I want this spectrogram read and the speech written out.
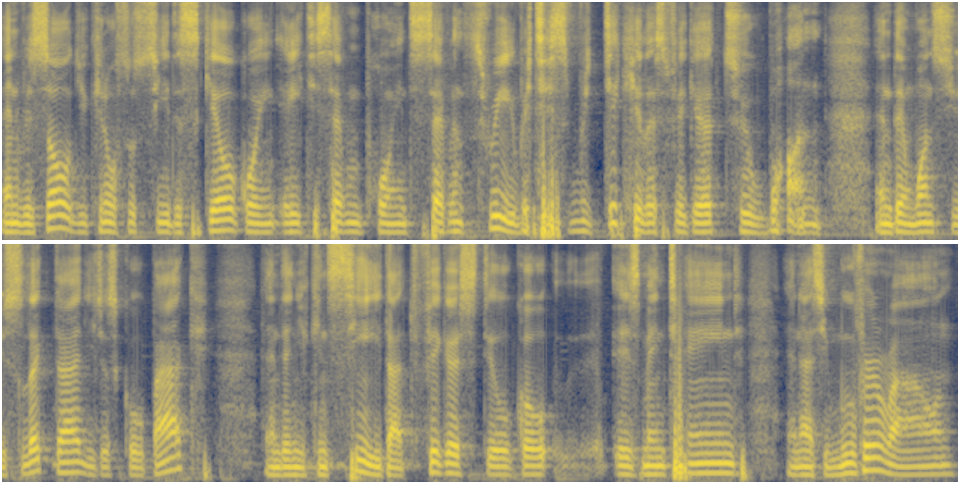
and result you can also see the scale going 87.73 which is ridiculous figure to 1 and then once you select that you just go back and then you can see that figure still go is maintained. And as you move it around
